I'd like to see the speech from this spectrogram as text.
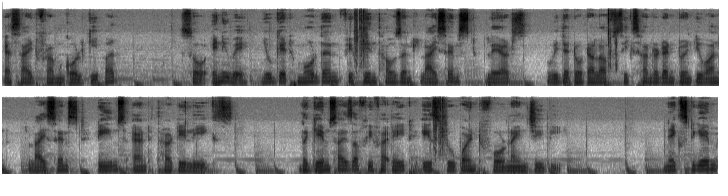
aside from goalkeeper. So anyway, you get more than 15,000 licensed players with a total of 621 licensed teams and 30 leagues. The game size of FIFA 8 is 2.49 GB. Next game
